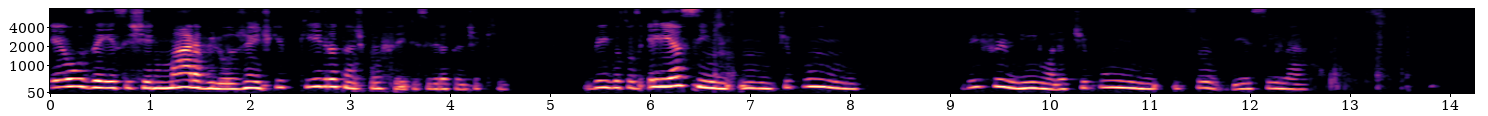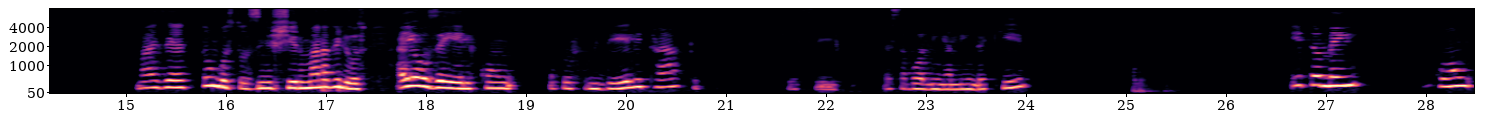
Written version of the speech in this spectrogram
Eu usei esse cheiro maravilhoso, gente, que, que hidratante perfeito esse hidratante aqui. Bem gostoso. Ele é assim, um, tipo um... Bem firminho, olha, tipo um, um sorvete, sei lá. Mas é tão gostosinho, cheiro maravilhoso. Aí eu usei ele com o perfume dele, tá? Que esse essa bolinha linda aqui. E também com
